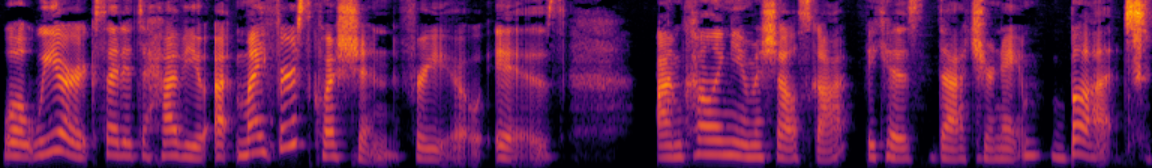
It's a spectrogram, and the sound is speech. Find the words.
Well, we are excited to have you. Uh, my first question for you is I'm calling you Michelle Scott because that's your name, but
